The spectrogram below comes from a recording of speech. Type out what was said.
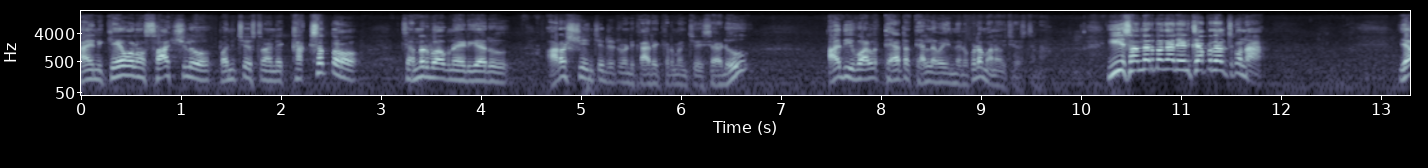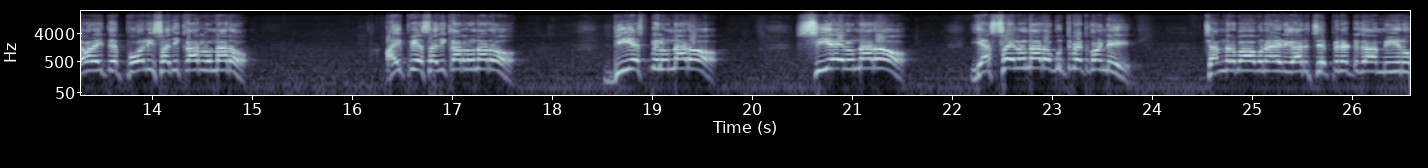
ఆయన కేవలం సాక్షిలో పనిచేస్తున్నాడనే కక్షతో చంద్రబాబు నాయుడు గారు అరెస్ట్ చేయించేటటువంటి కార్యక్రమం చేశాడు. అది వాళ్ళ తేట తెల్లవైందని కూడా మనం చేస్తున్నాం. ఈ సందర్భంగా నేను చెప్పదలుచుకున్నా ఎవరైతే పోలీస్ అధికారులు ఉన్నారో ఐపీఎస్ అధికారులు ఉన్నారో డిఎస్పీలు ఉన్నారో సిఐలు ఉన్నారో ఎస్ఐలు ఉన్నారో గుర్తుపెట్టుకోండి చంద్రబాబు నాయుడు గారు చెప్పినట్టుగా మీరు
